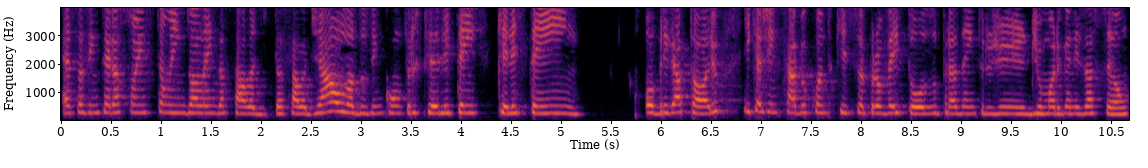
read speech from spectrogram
essas interações estão indo além da sala de, da sala de aula, dos encontros que, ele tem, que eles têm obrigatório e que a gente sabe o quanto que isso é proveitoso para dentro de, de, uma organização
